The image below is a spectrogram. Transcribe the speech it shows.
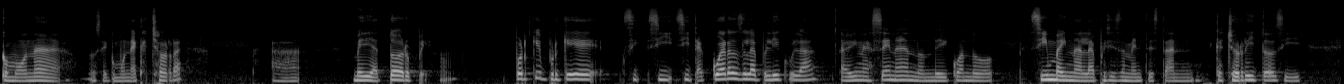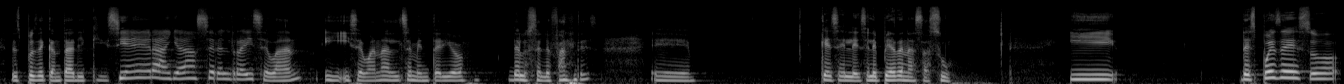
como una, no sé, como una cachorra, uh, media torpe, ¿no? ¿Por qué? Porque si, si, si te acuerdas de la película, hay una escena en donde cuando Simba y Nala precisamente están cachorritos y después de cantar y quisiera ya ser el rey, se van y, se van al cementerio de los elefantes, eh, que se le, se le pierden a Sasu. Y después de eso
